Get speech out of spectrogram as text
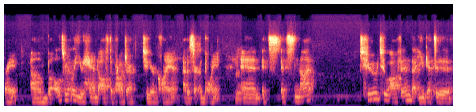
right? Um, but ultimately, you hand off the project to your client at a certain point, mm. and it's it's not too too often that you get to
